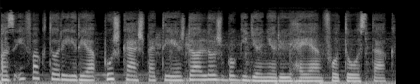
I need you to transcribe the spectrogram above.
Az ifaktor írja, Puskás Peti és Dallos Bogi gyönyörű helyen fotóztak.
